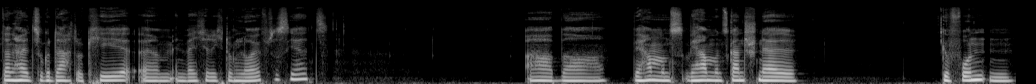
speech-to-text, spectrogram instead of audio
dann halt so gedacht, okay, ähm, in welche Richtung läuft es jetzt? Aber wir haben uns, wir haben uns ganz schnell gefunden,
